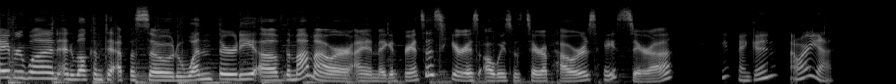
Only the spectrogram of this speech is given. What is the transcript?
Hi, everyone, and welcome to episode 130 of the Mom Hour. I am Meagan Francis, here as always with Sarah Powers. Hey, Sarah. Hey, Meagan. How are you?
